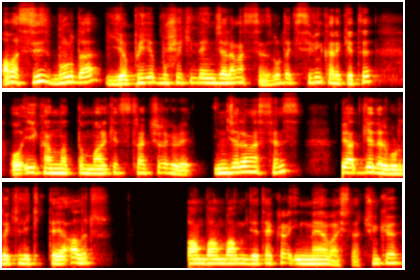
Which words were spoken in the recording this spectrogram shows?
Ama siz burada yapıyı bu şekilde incelemezseniz, buradaki swing hareketi o ilk anlattığım market structure'a göre incelemezseniz fiyat gelir buradaki likiditeyi alır. Bam bam bam diye tekrar inmeye başlar. Çünkü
